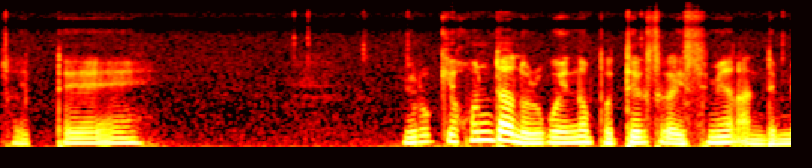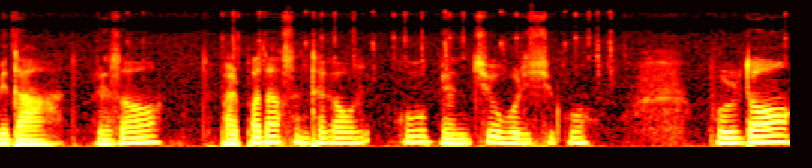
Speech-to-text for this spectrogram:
자, 이때 이렇게 혼자 놀고 있는 버텍스가 있으면 안 됩니다. 그래서 발바닥 선택하고 면 지워버리시고 볼더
